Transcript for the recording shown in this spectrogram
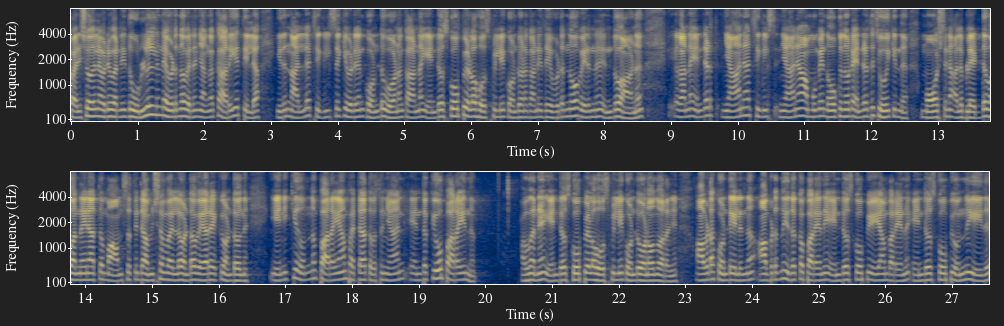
പരിശോധന അവർ പറഞ്ഞു ഇത് ഉള്ളിൽ നിന്ന് എവിടുന്നോ വരുന്നത് ഞങ്ങൾക്ക് അറിയത്തില്ല. ഇത് നല്ല ചികിത്സയ്ക്ക് എവിടെയും കൊണ്ടുപോകണം. കാരണം എൻഡോസ്കോപ്പി ഉള്ള ഹോസ്പിറ്റലിൽ കൊണ്ടുപോകണം. കാരണം ഇത് എവിടുന്നോ വരുന്നത് എന്തോ ആണ്. കാരണം എന്റെ അടുത്ത് ഞാൻ ആ ചികിത്സ ഞാൻ ആ അമ്മയെ നോക്കുന്നതുകൊണ്ട് എന്റെ അടുത്ത് ചോദിക്കുന്നത് മോഷൻ അല്ല ബ്ലഡ് വന്നതിനകത്ത് മാംസത്തിന്റെ അംശം വല്ലതും ഉണ്ടോ? വേറെയൊക്കെ ഉണ്ടോ എന്ന് എനിക്കിതൊന്നും പറയാൻ പറ്റാത്ത അവസ്ഥ. ഞാൻ എന്തൊക്കെയോ പറയുന്നു. അവനെ എൻഡോസ്കോപ്പിയുള്ള ഹോസ്പിറ്റലിൽ കൊണ്ടുപോകണമെന്ന് പറഞ്ഞ് അവിടെ കൊണ്ടുചെല്ലുന്നു. അവിടുന്ന് ഇതൊക്കെ പറയുന്നത് എൻഡോസ്കോപ്പി ചെയ്യാൻ പറയുന്നു. എൻഡോസ്കോപ്പി ഒന്നും ചെയ്ത്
